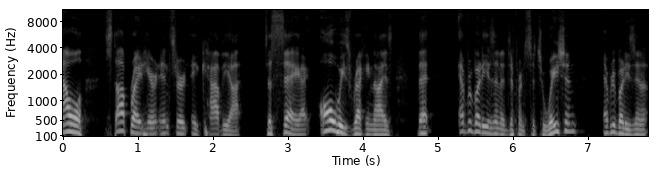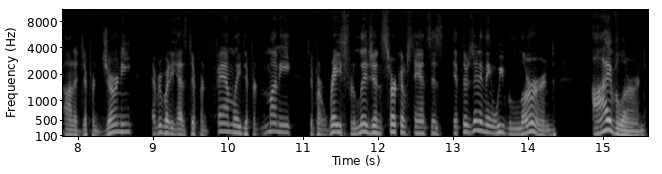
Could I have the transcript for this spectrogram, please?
I will stop right here and insert a caveat to say I always recognize that everybody is in a different situation. Everybody's in on a different journey. Everybody has different family, different money, different race, religion, circumstances. If there's anything we've learned, I've learned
